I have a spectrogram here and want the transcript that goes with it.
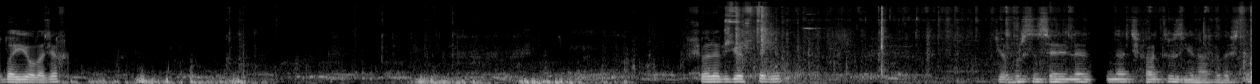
Bu da iyi olacak. Şöyle bir göstereyim. Jefferson serilerinden çıkartırız yine arkadaşlar.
